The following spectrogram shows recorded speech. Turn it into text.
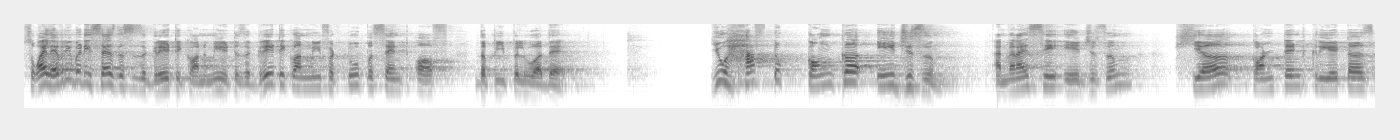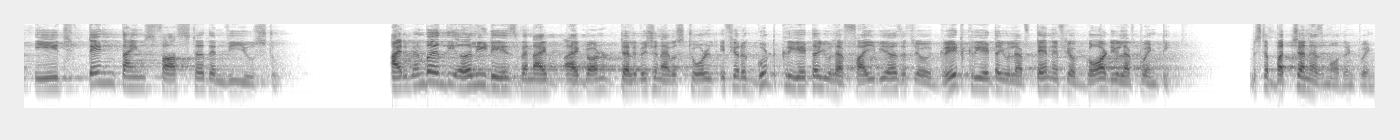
So while everybody says this is a great economy, it is a great economy for 2% of the people who are there. You have to conquer ageism. And when I say ageism, here content creators age 10 times faster than we used to. I remember in the early days when I, I got into television, I was told if you're a good creator, you'll have five years. If you're a great creator, you'll have 10. If you're God, you'll have 20. Mr. Bachchan has more than 20,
